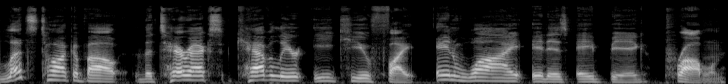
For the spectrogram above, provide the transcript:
let's talk about the Terrax Cavalier EQ fight and why it is a big problem.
